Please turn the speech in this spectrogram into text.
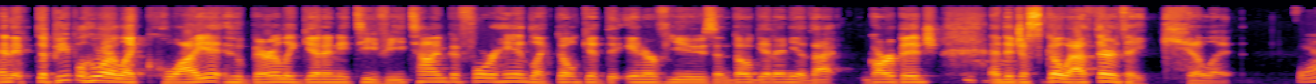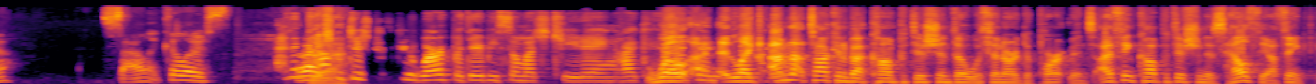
And if the people who are like quiet, who barely get any TV time beforehand, like don't get the interviews and don't get any of that garbage, and they mm-hmm. just go out there, they kill it. Yeah. Silent killers. I think Right. competitions could work, but there'd be so much cheating. I could. Well, I I- like I'm not talking about competition though within our departments. I think competition is healthy. I think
